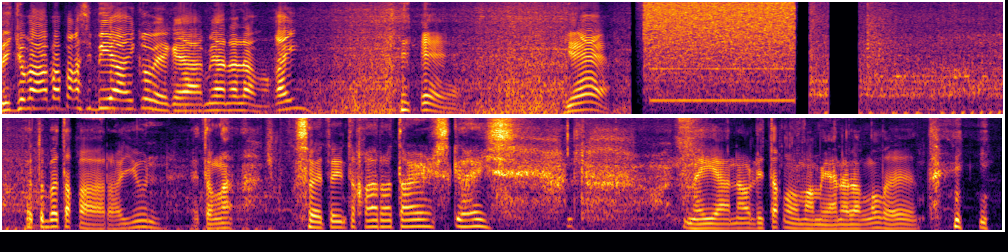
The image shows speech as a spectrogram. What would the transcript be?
Medyo mahaba pa kasi biyahe ko eh, kaya maya na lang, okay? yeah. Ito ba Takara? Yun. Ito nga. So ito yung Takara tires guys. Nahiya na ulit ako. Mamaya na lang ulit.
